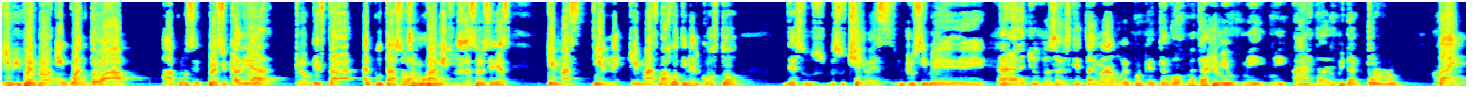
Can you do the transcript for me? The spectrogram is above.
Y, y, por ejemplo, en cuanto a, a ¿cómo se dice? precio y calidad, creo que está al putazo. Para mí es una de las cervecerías que más tiene, que más bajo tiene el costo de sus, de sus cheves, inclusive eh, Ah, de hecho, pues, ¿sabes qué? Time out, güey, porque tengo, me traje mi, mi, mi ah, copita de... copita, turr, time.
